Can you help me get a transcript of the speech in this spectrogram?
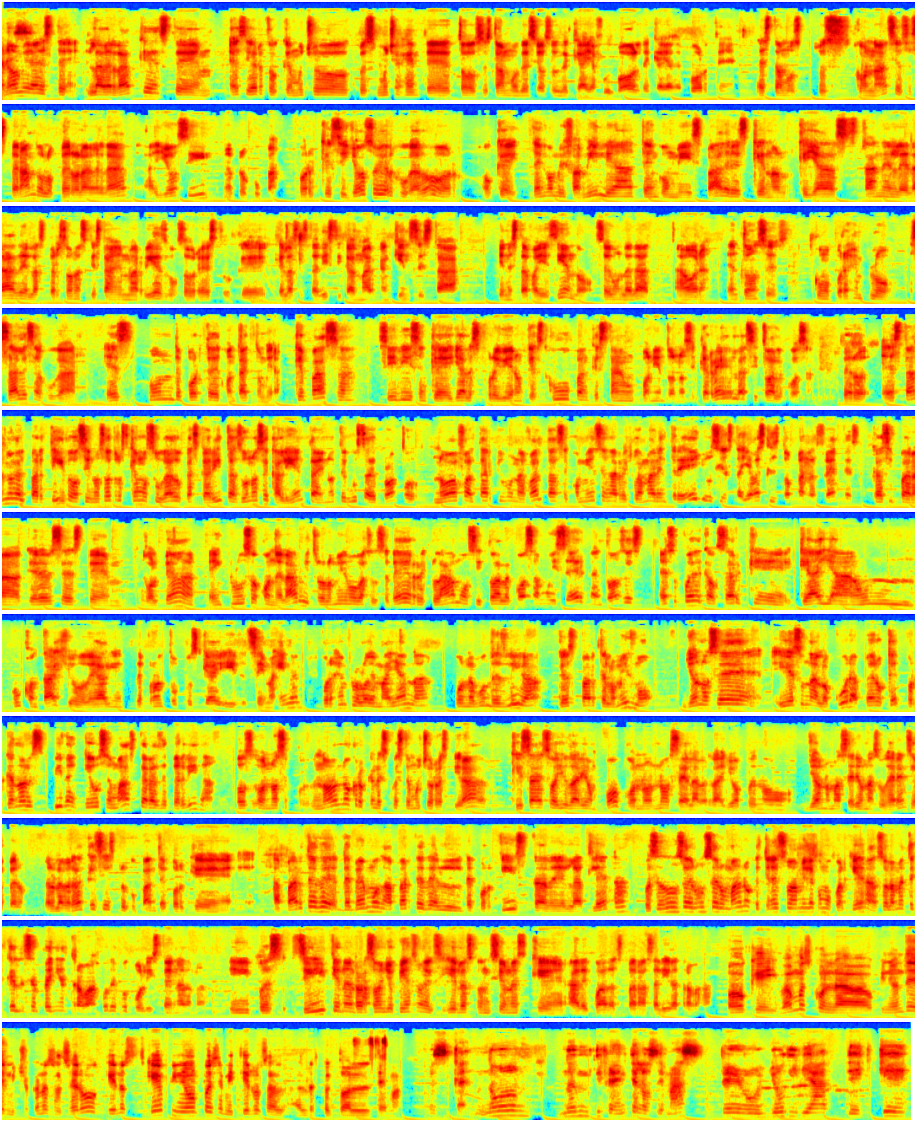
No, mira, este, la verdad que este, es cierto que mucho, pues mucha gente, todos estamos deseosos de que haya fútbol, de que haya deporte. Estamos, pues, con ansias esperándolo, pero la verdad, yo sí me preocupa. Porque si yo soy el jugador, ok, tengo mi familia, tengo mis padres que, no, que ya están en la edad de las personas que están en más riesgo sobre esto, que, que las estadísticas marcan quién se está quién está falleciendo según la edad. Ahora, entonces, como por ejemplo, sales a jugar, es un deporte de contacto, mira, ¿qué pasa sí dicen que ya les prohibieron que escupan, que están poniendo no sé qué reglas y toda la cosa. Pero estando en el partido, si nosotros que hemos jugado cascaritas, uno se calienta y no te gusta de pronto, no va a faltar que una falta se comiencen a reclamar entre ellos y hasta ya ves que se topan las frentes, casi para quererse este, golpear. E incluso con el árbitro lo mismo va a suceder, reclamos y toda la cosa muy cerca. Entonces, eso puede causar que, que haya un, un, contagio de alguien de pronto, pues que hay, se imaginan. Por ejemplo, lo de mañana con la Bundesliga, que es parte de lo mismo mismo. Yo no sé, y es una locura, pero ¿qué? ¿por qué no les piden que usen máscaras de perdida? O, no sé, no, no creo que les cueste mucho respirar. Quizá eso ayudaría un poco, no, no sé, la verdad. Yo pues no, yo nomás sería una sugerencia, pero, pero la verdad que sí es preocupante porque aparte de, debemos, aparte del deportista, del atleta, pues es un ser, un ser humano que tiene su familia como cualquiera, solamente que él desempeña el trabajo de futbolista y nada más. Y pues sí tienen razón, yo pienso en exigir las condiciones que adecuadas para salir a trabajar. Ok, vamos con la opinión de Michoacano Salcero, ¿qué, ¿qué opinión puedes emitirnos al, respecto al tema? Pues no, no es muy diferente a los demás, pero yo diría de que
